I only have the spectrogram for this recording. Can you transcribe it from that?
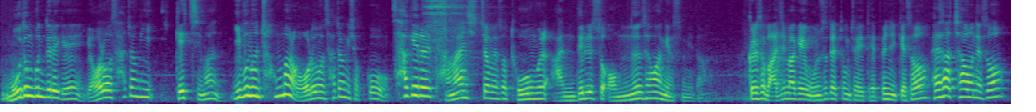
모든 분들에게 여러 사정이 있겠지만 이분은 정말 어려운 사정이셨고 사기를 당한 시점에서 도움을 안 드릴 수 없는 상황이었습니다. 그래서 마지막에 운수 대통 저희 대표님께서 회사 차원에서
